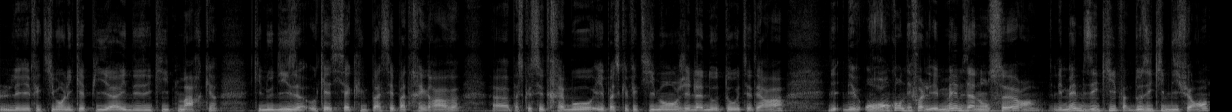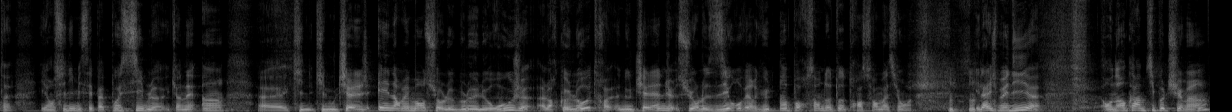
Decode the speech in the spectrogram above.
les, effectivement les KPI des équipes marques qui nous disent ok si ça clique pas c'est pas très grave euh, parce que c'est très beau et parce qu'effectivement j'ai de la noto etc. on rencontre des fois les mêmes annonceurs, les mêmes équipes, deux équipes différentes et on se dit mais c'est pas possible qu'il y en ait un euh, qui, nous challenge énormément sur le bleu et le rouge alors que l'autre nous challenge sur le 0,1% de taux de transformation. Et là je me dis on a encore un petit peu de chemin,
